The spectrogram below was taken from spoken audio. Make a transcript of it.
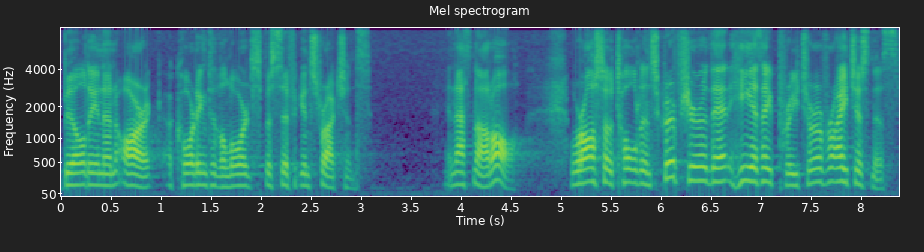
building an ark according to the Lord's specific instructions. And that's not all. We're also told in Scripture that he is a preacher of righteousness.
